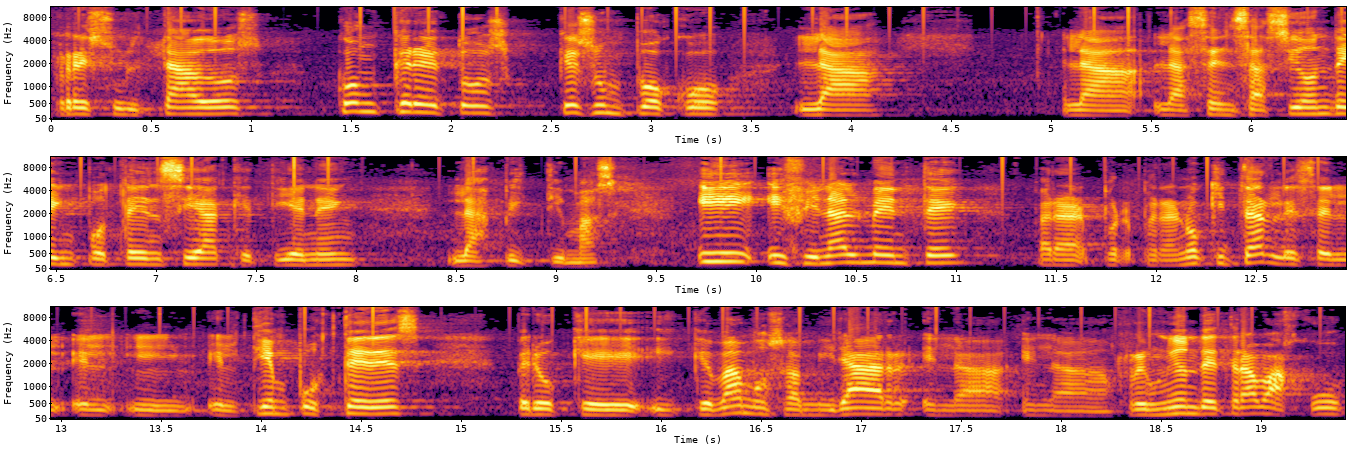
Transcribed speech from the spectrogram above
resultados concretos, que es un poco la, la, sensación de impotencia que tienen las víctimas. Y, finalmente, para, para, no quitarles el, el, tiempo a ustedes, pero que, vamos a mirar en la, reunión de trabajo,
